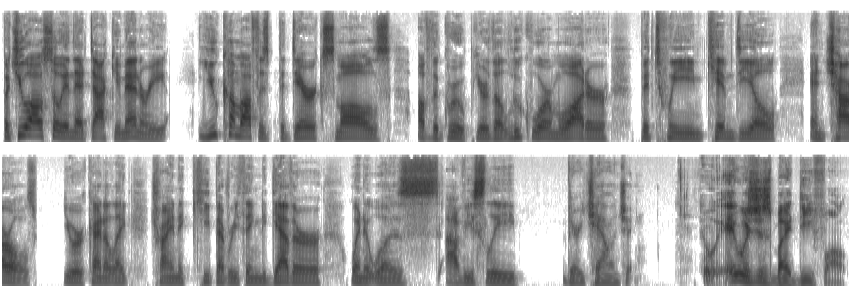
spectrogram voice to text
But you also, in that documentary, you come off as the Derek Smalls of the group. You're the lukewarm water between Kim Deal and Charles. You were kind of like trying to keep everything together when it was obviously very challenging. It was just by default.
